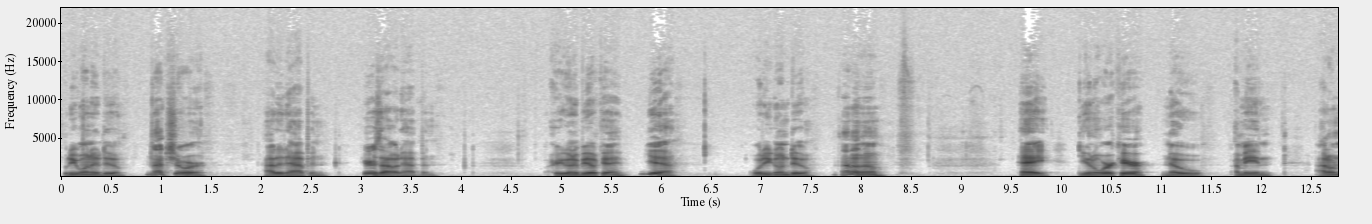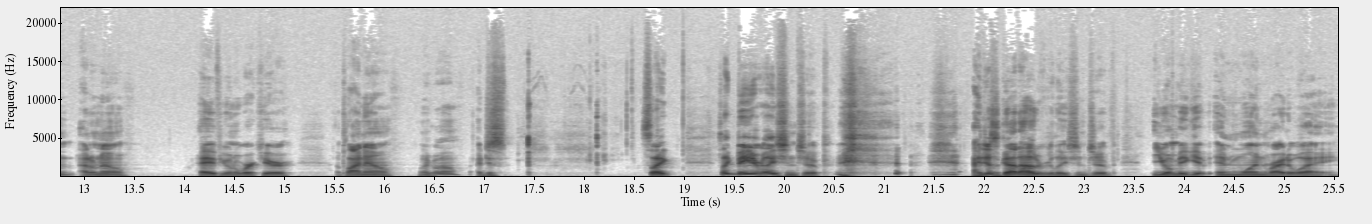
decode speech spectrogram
What do you want to do? Not sure. How did it happen? Here's how it happened. Are you going to be okay? Yeah. What are you going to do? I don't know. Hey, do you want to work here? No. I mean, I don't I don't know. Hey, if you want to work here, apply now. I'm like, well, I just it's like it's like being in a relationship. I just got out of a relationship. You want me to get in one right away.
